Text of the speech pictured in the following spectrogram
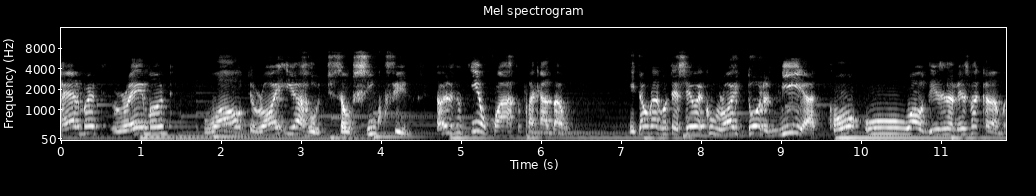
Herbert, Raymond, Walt, Roy e a Ruth. São cinco filhos. Então eles não tinham quarto para cada um. Então o que aconteceu é que o Roy dormia com o Walt Disney na mesma cama.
